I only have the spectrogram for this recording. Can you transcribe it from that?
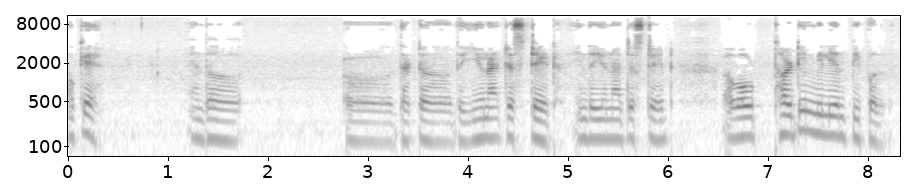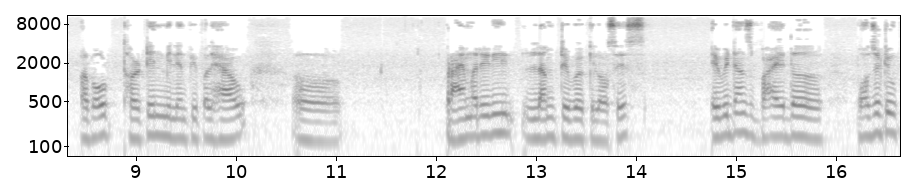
Okay. And the uh, that uh, the united states in the united states about 13 million people about 13 million people have uh, primarily lung tuberculosis evidenced by the positive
